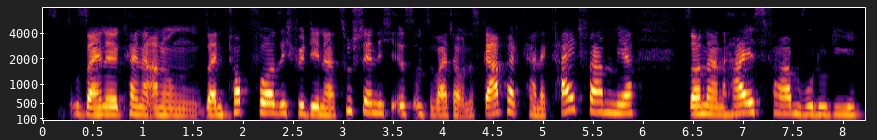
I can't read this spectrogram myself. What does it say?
seine, keine Ahnung, seinen Topf vor sich, für den er zuständig ist und so weiter. Und es gab halt keine Kaltfarben mehr, sondern Heißfarben, wo du die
